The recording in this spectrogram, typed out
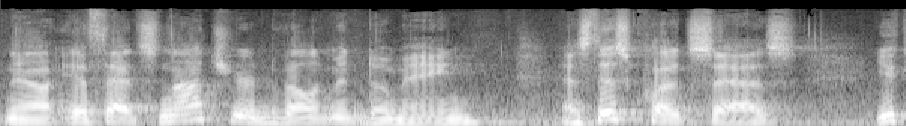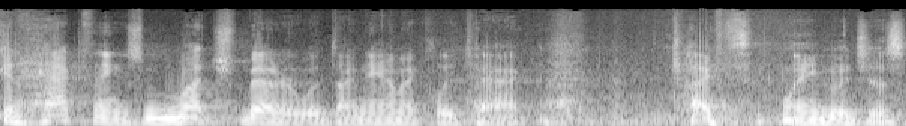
Now, if that's not your development domain, as this quote says, you can hack things much better with dynamically typed languages.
